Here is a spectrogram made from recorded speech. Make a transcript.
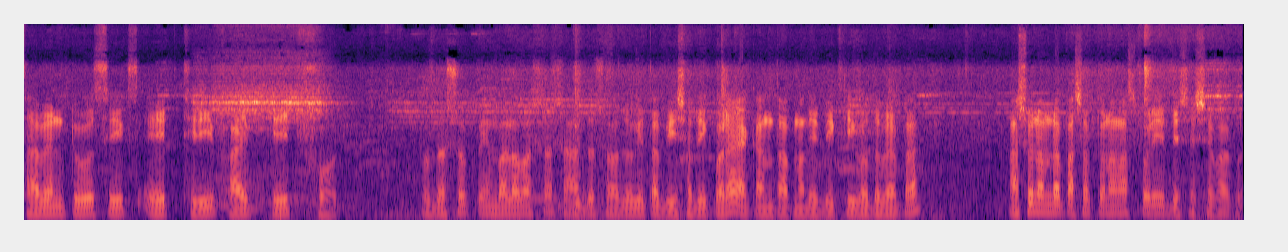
seven two six eight three five eight four. তো দর্শক, প্রেম, ভালোবাসা, সাহায্য, সহযোগিতা, বিয়ে করা একান্ত আপনাদের ব্যক্তিগত ব্যাপার। আসুন আমরা পাশক্ত নামাজ পড়ি, দেশের সেবা করি।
